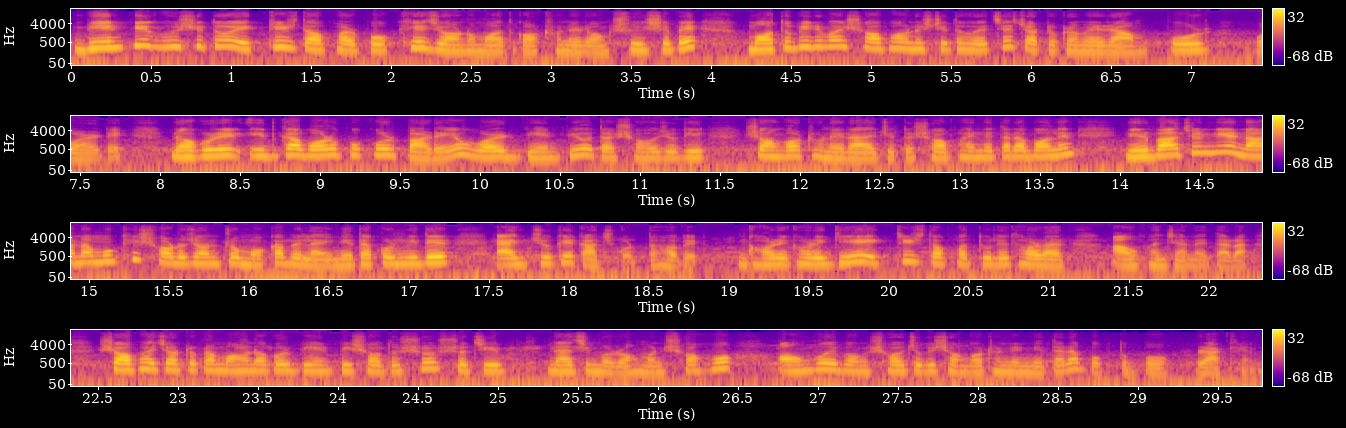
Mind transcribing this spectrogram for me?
বিএনপি ঘোষিত একত্রিশ দফার পক্ষে জনমত গঠনের অংশ হিসেবে মতবিনিময় সভা অনুষ্ঠিত হয়েছে চট্টগ্রামের রামপুর ওয়ার্ডে। নগরের ঈদগাহ বড়পুকুর পাড়ে ওয়ার্ড বিএনপি ও তার সহযোগী সংগঠনের আয়োজিত সভায় নেতারা বলেন, নির্বাচন নিয়ে নানামুখী ষড়যন্ত্র মোকাবেলায় নেতাকর্মীদের একযোগে কাজ করতে হবে। ঘরে ঘরে গিয়ে একত্রিশ দফা তুলে ধরার আহ্বান জানায় তারা। সভায় চট্টগ্রাম মহানগর বিএনপি সদস্য সচিব নাজিমুর রহমান সহ অঙ্গ এবং সহযোগী সংগঠনের নেতারা বক্তব্য রাখেন।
